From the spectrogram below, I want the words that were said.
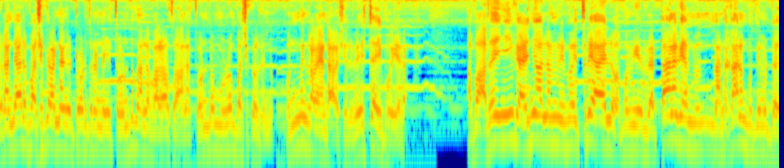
ഒരു അഞ്ചാറ് പശുക്കൾ ഞാൻ ഇട്ടുകൊടുത്തിട്ടുണ്ടെങ്കിൽ തൊണ്ട് നല്ല ഫല സാധനം. തൊണ്ട് മുഴുവൻ പശുക്കൾ തിന്നും. ഒന്നും കളയേണ്ട ആവശ്യമില്ല. വേസ്റ്റായി പോയില്ല അപ്പോൾ അത് ഈ കഴിഞ്ഞ കൊല്ലം ഇപ്പോൾ ഇത്രയായല്ലോ അപ്പം ഈ വെട്ടാനൊക്കെ നടക്കാനും ബുദ്ധിമുട്ട്.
